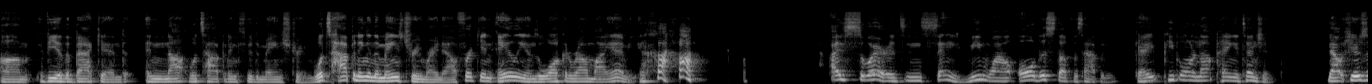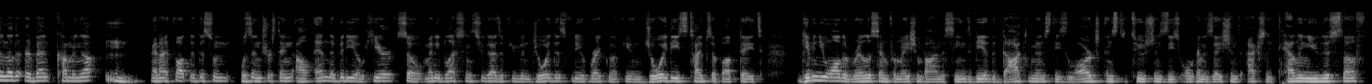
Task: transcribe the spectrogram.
um, via the back end and not what's happening through the mainstream. What's happening in the mainstream right now? Freaking aliens walking around Miami. I swear it's insane. Meanwhile, all this stuff is happening. Okay. People are not paying attention. Now, here's another event coming up, and I thought that this one was interesting. I'll end the video here. So many blessings to you guys. If you've enjoyed this video breakdown, if you enjoy these types of updates, giving you all the realest information behind the scenes via the documents, these large institutions, these organizations actually telling you this stuff,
